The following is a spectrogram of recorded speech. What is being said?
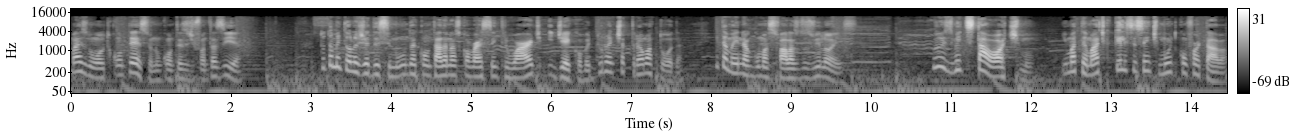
mas num outro contexto, num contexto de fantasia. Toda a mitologia desse mundo é contada nas conversas entre Ward e Jacob durante a trama toda, e também em algumas falas dos vilões. Will Smith está ótimo, em uma temática que ele se sente muito confortável,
